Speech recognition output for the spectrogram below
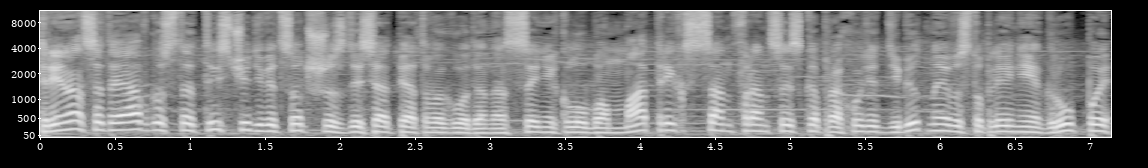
13 августа 1965 года на сцене клуба «Матрикс» Сан-Франциско проходит дебютное выступление группы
